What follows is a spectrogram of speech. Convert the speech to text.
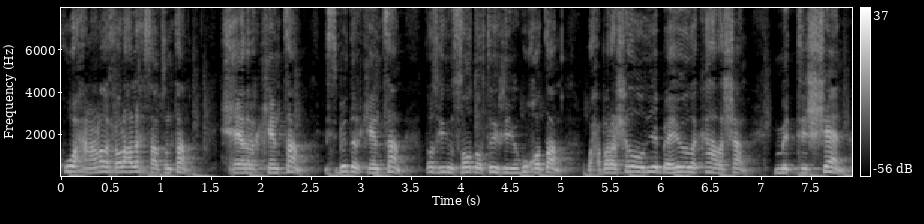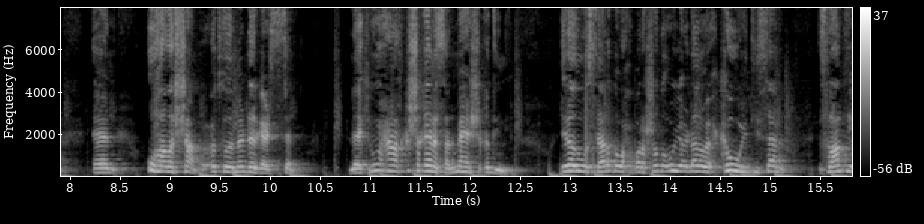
kuwa xanaanada xoolaha la xisaabtantaan xeerar keentaan isbeddel keentaan dadka idin soo doortay riigagu qodaan waxbarashadooda iyo baahidooda ka hadashaan matashaan u hadashaan oo codkooda meel dheer gaadhsiisaan laakiin waxaad ka shaqaynaysaan maaha shaqadiini. Inaad wasaaradda waxbarashada u yeedhaan wax ka weydiisaan islaantii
